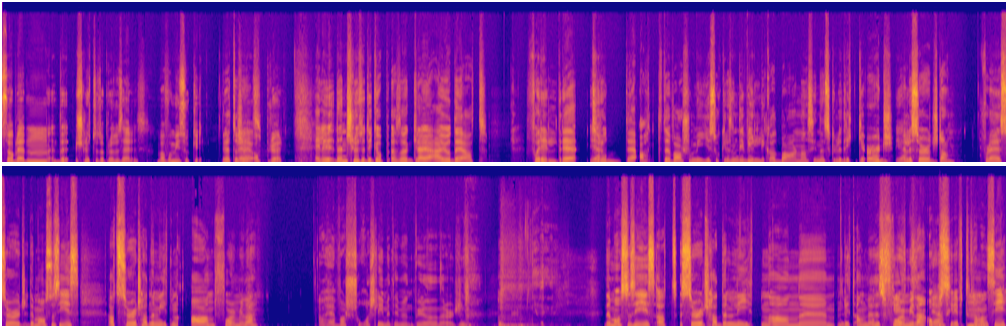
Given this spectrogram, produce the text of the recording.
Så ble den det sluttet å produseres. Det var for mye sukker. Rett og Ble slett. opprør. Eller, den sluttet ikke opp. Altså, greia er jo det at foreldre yeah. trodde at det var så mye sukker. Sånn, de ville ikke at barna sine skulle drikke Urge. Yeah. Eller Surge, da. For det er Surge. Det må også sies at Surge hadde en liten annen formula. Åh, jeg var så slimete i munnen pga. den Urgen. det må også sies at Surge hadde en liten annen, eh, litt annerledes Oppskrift. formula, Ja. oppskrift kan Mm. man si,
